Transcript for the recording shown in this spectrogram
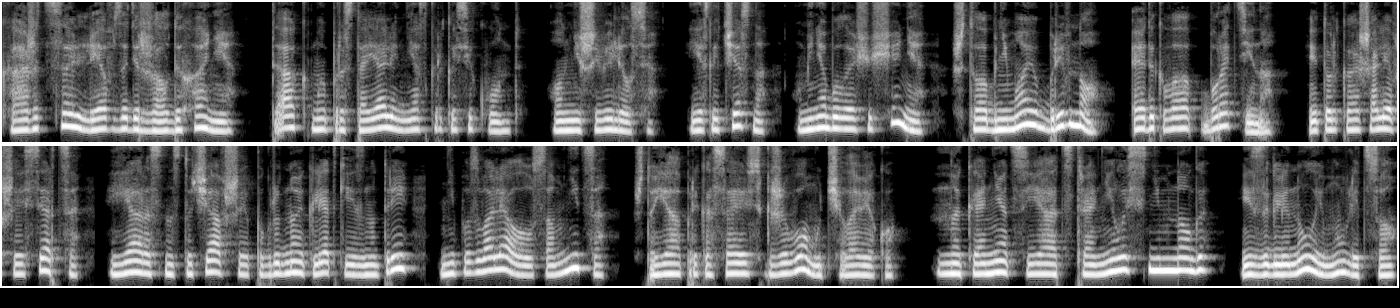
Кажется, лев задержал дыхание. Так мы простояли несколько секунд. Он не шевелился. Если честно, у меня было ощущение, что обнимаю бревно, эдакого буратино. И только ошалевшее сердце, яростно стучавшее по грудной клетке изнутри, не позволяло усомниться, что я прикасаюсь к живому человеку. Наконец я отстранилась немного и заглянула ему в лицо.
